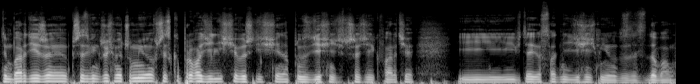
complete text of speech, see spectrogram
tym bardziej, że przez większość meczu mimo wszystko prowadziliście, wyszliście na plus 10 w trzeciej kwarcie i w tej ostatnie 10 minut zdecydowało.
